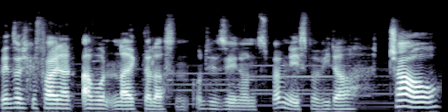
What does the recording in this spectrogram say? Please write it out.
wenn es euch gefallen hat, Abo und ein Like da lassen. Und wir sehen uns beim nächsten Mal wieder. Ciao!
